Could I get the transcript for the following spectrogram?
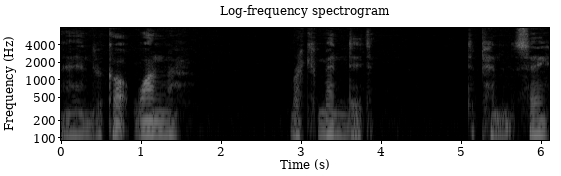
And we've got one recommended dependency.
